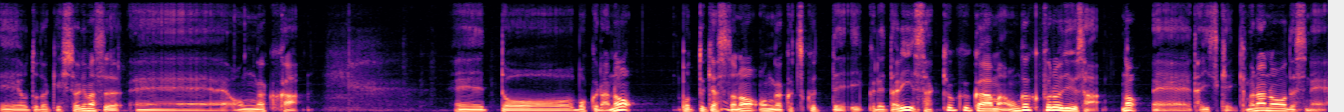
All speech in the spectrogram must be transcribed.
えー、お届けしております、えー、音楽家えー、っと僕らのポッドキャストの音楽作ってくれたり作曲家、まあ、音楽プロデューサーの、えー、大輔木村のですね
